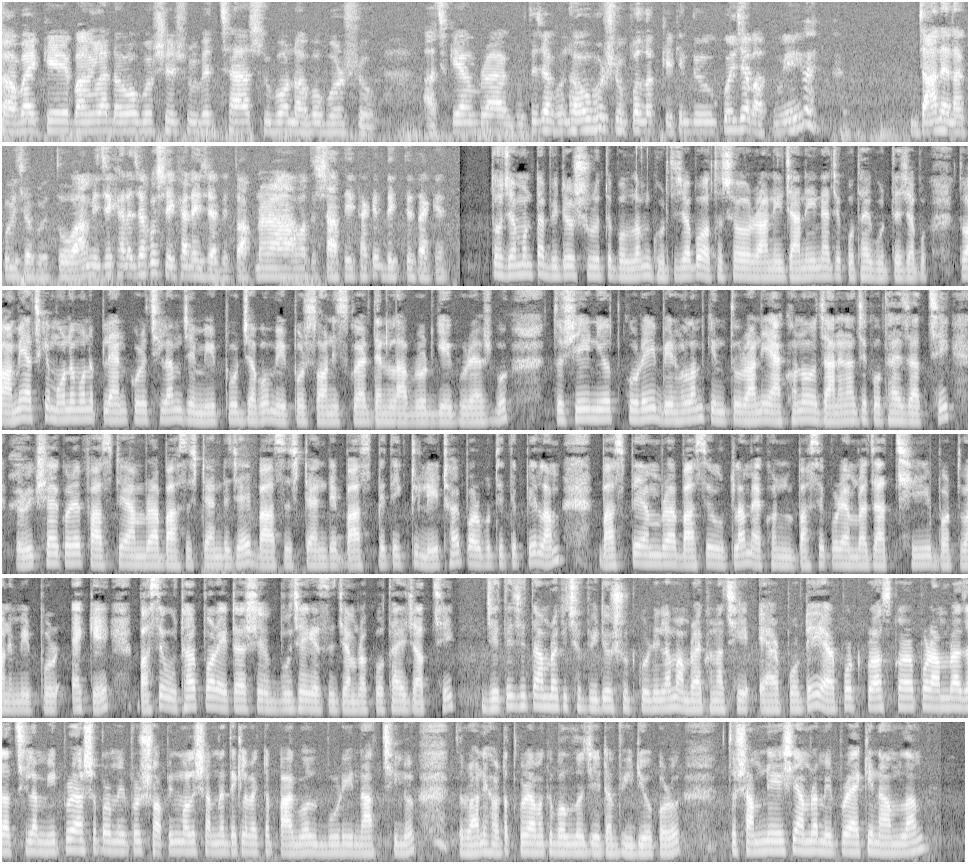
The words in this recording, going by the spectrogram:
সবাইকে বাংলা নববর্ষের শুভেচ্ছা, শুভ নববর্ষ। আজকে আমরা ঘুরতে যাব নববর্ষ উপলক্ষে, কিন্তু কই যাবা তুমি? জানে না কই যাবে। তো আমি যেখানে যাব সেখানেই যাবে। তো আপনারা আমাদের সাথেই থাকেন, দেখতে থাকেন। তো যেমনটা ভিডিওর শুরুতে বললাম, ঘুরতে যাব, অথচ রানী জানেই না যে কোথায় ঘুরতে যাব। তো আমি আজকে মনে মনে প্ল্যান করেছিলাম যে মিরপুর যাব, মিরপুর সন স্কোয়ার দেন লাভ রোড গিয়ে ঘুরে আসব। তো সেই নিয়ত করেই বের হলাম, কিন্তু রানী এখনও জানে না যে কোথায় যাচ্ছি। তো রিক্সায় করে ফার্স্টে আমরা বাস স্ট্যান্ডে যাই। বাস স্ট্যান্ডে বাস পেতে একটু লেট হয়, পরবর্তীতে পেলাম। বাস পেয়ে আমরা বাসে উঠলাম। এখন বাসে করে আমরা যাচ্ছি বর্তমানে মিরপুর একে। বাসে ওঠার পর এটা সে বুঝে গেছে যে আমরা কোথায় যাচ্ছি। যেতে যেতে আমরা কিছু ভিডিও শ্যুট করে নিলাম। আমরা এখন আছি এয়ারপোর্টে এয়ারপোর্ট ক্রস করার পর আমরা যাচ্ছিলাম মিরপুরে। আসার পর মিরপুর শপিং মলের সামনে দেখলাম একটা পাগল বুড়ি নাচছিল। তো রানী হঠাৎ করে আমাকে বলল যে, এটা ভিডিও করো। তো সামনে এসে আমরা মিরপুর একে নামলাম।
